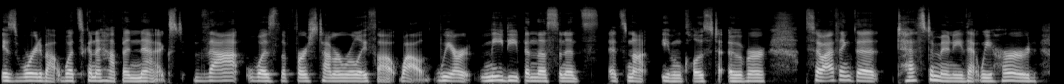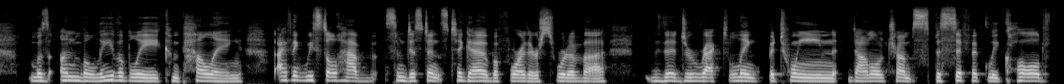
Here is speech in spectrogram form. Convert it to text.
is worried about what's going to happen next that was the first time i really thought wow we are knee deep in this and it's it's not even close to over so i think the testimony that we heard was unbelievably compelling i think we still have some distance to go before there's sort of a the direct link between Donald Trump specifically called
